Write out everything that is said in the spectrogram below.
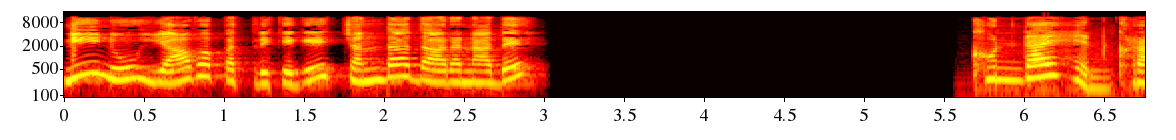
ನೀನು ಯಾವ ಪತ್ರಿಕೆಗೆ ಚಂದಾದಾರನಾದೆ คุณได้เห็นใคร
